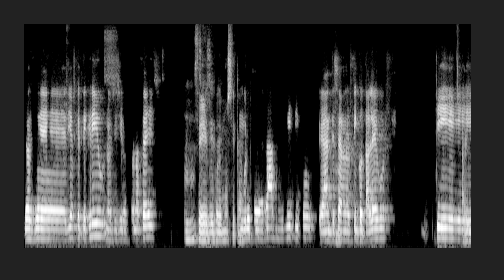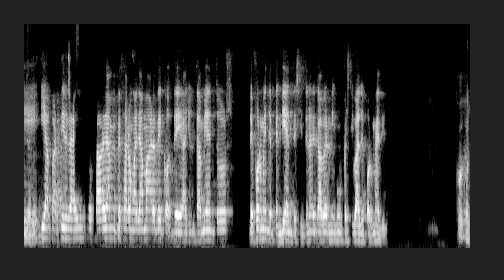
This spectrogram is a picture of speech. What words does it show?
Los de Dios que te crió, no sé si los conocéis, Ujú. Sí, grupo de música. un grupo de rap muy mítico, que antes eran los Cinco Talegos. Y, y a partir de ahí, pues ahora ya me empezaron a llamar de, de ayuntamientos de forma independiente, sin tener que haber ningún festival de por medio. Joder.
